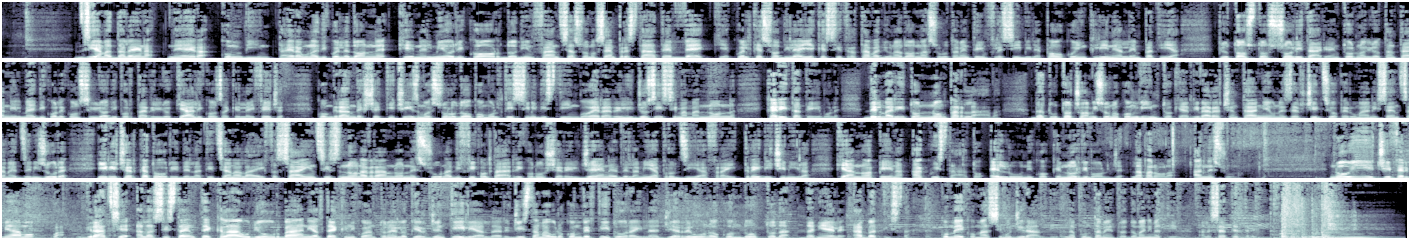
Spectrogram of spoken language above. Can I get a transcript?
Zia Maddalena ne era convinta, era una di quelle donne che nel mio ricordo di infanzia sono sempre state vecchie. Quel che so di lei è che si trattava di una donna assolutamente inflessibile, poco incline all'empatia, piuttosto solitaria. Intorno agli 80 anni il medico le consigliò di portare gli occhiali, cosa che lei fece con grande scetticismo e solo dopo moltissimi distinguo. Era religiosissima ma non caritatevole. Del marito non parlava. Da tutto ciò mi sono convinto che arrivare a cent'anni è un esercizio per umani senza mezze misure. I ricercatori della Tiziana Life Sciences non avranno nessuna difficoltà a riconoscere il gene della mia prozia fra i 13.000 che hanno appena acquistato. È l'unico che non rivolge la parola a nessuno. Noi ci fermiamo qua. Grazie all'assistente Claudio Urbani, al tecnico Antonello Piergentili, al regista Mauro Convertito, ora il GR1 condotto da Daniele Abbattista. Con me, con Massimo Giraldi, l'appuntamento è domani mattina alle 7.30.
